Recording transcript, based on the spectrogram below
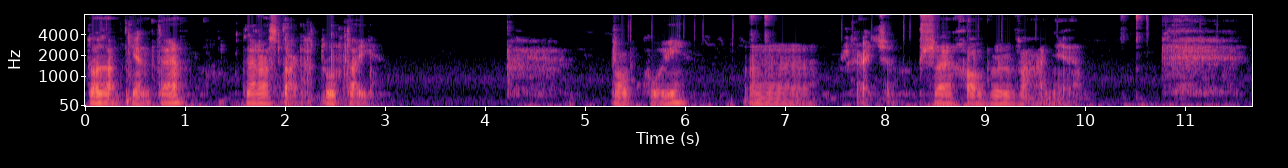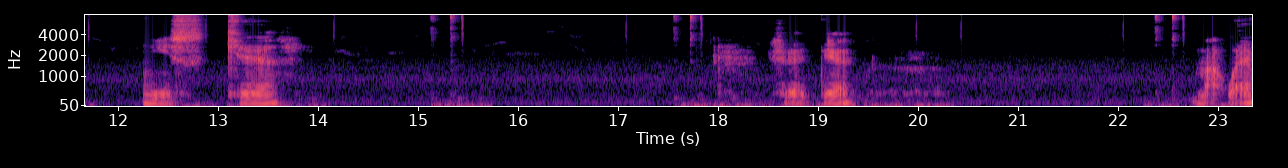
To zamknięte. Teraz tak, tutaj pokój. Yy, czekajcie. Przechowywanie. Niskie. Średnie. Małe.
